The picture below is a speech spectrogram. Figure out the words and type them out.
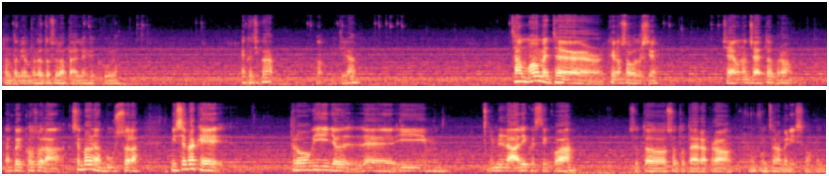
Tanto abbiamo portato sulla pelle, che culo. Eccoci qua. No, metti là. Thermometer! Che non so cosa sia. C'è un oggetto però è quel coso là. Sembra una bussola. Mi sembra che trovi gli, le, i, i, minerali questi qua sotto, sottoterra, però non funziona benissimo. Quindi.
